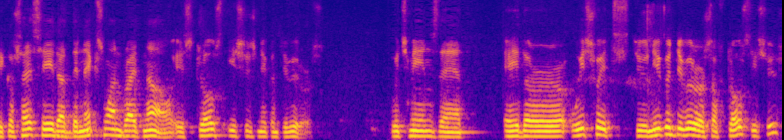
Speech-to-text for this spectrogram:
because I see that the next one right now is closed issues new contributors, which means that either we switch to new contributors of closed issues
